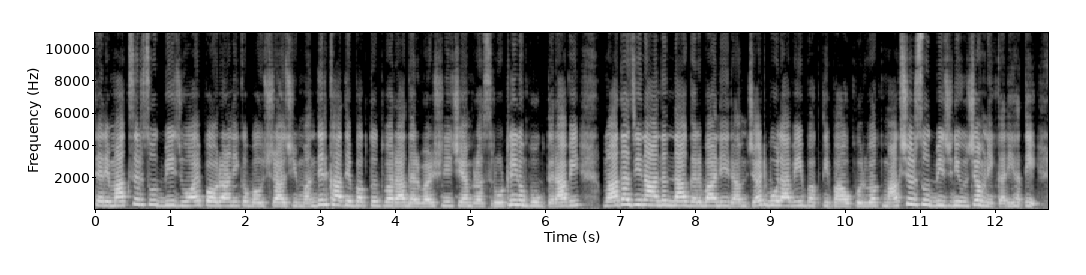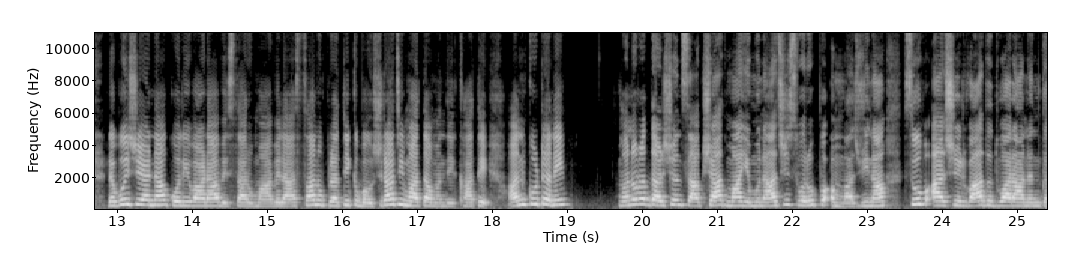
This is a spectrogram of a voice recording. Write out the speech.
ત્યારે માગસર સુદ બીજ હોય પૌરાણિક બહુચરાજી મંદિર ખાતે ભક્તો દ્વારા દર વર્ષની જેમ રસ રોટલીનો ભોગ ધરાવી માતાજીના આનંદના ગરબાની રમઝટ બોલાવી ભક્તિભાવપૂર્વક માક્ષર સુદ બીજની ઉજવણી કરી હતી. ડભોઈ શહેરના કોલીવાડા વિસ્તારોમાં આવેલા આસ્થાનું પ્રતીક બહુચરાજી માતા મંદિર ખાતે અન્નકૂટ અને મનોરથ દર્શન સાક્ષાતમાં યમુનાજી સ્વરૂપ અંબાજીના શુભ આશીર્વાદ દ્વારા આનંદ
